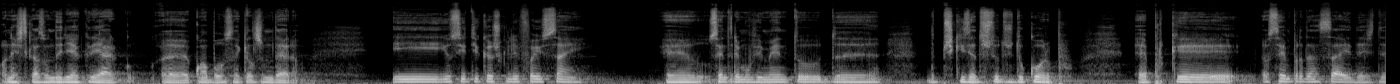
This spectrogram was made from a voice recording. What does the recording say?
ou neste caso onde iria criar uh, com a bolsa que eles me deram. E, e o sítio que eu escolhi foi o SEM, é o Centro em Movimento de, de Pesquisa de Estudos do Corpo, é porque eu sempre dancei desde,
